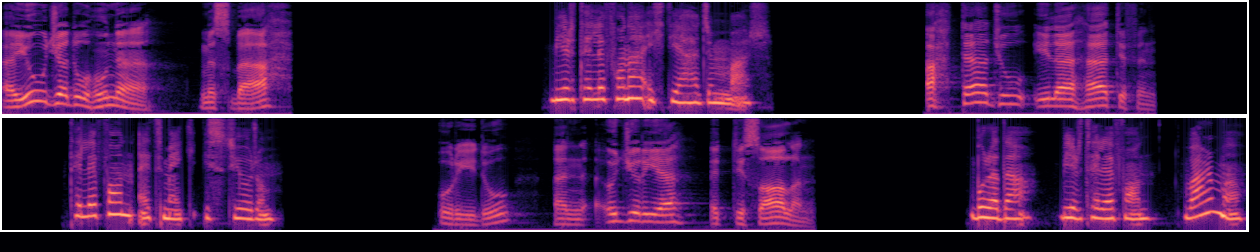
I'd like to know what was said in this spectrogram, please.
Eyucedu huna misbah? Bir telefona ihtiyacım var. Ahtacu ila hatifin. Telefon etmek istiyorum. Uridu en ucriye ittisalan. Burada bir telefon var mı?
